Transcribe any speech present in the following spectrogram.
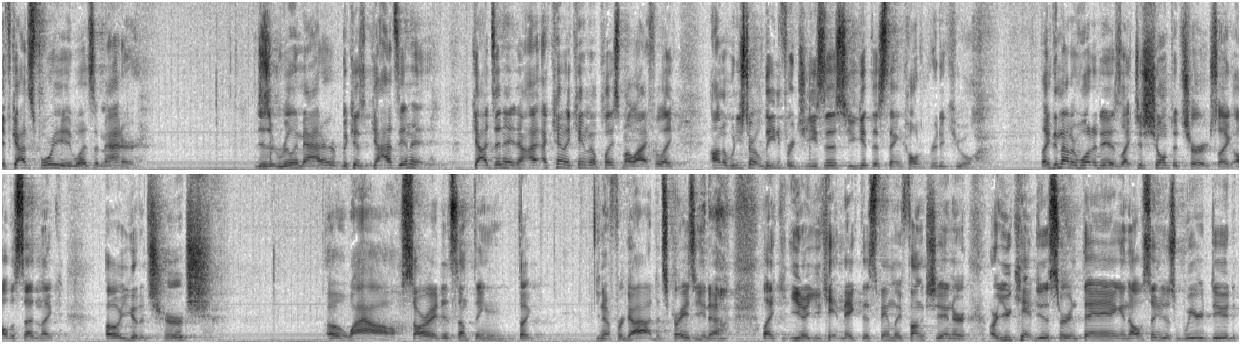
If God's for you, what does it matter? Does it really matter? Because God's in it. God's in it. And I, I kind of came to a place in my life where, like, I don't know, when you start leading for Jesus, you get this thing called ridicule. Like, no matter what it is, like, just show up to church. Like, all of a sudden, like, oh, you go to church? Oh, wow. Sorry, I did something, like, you know, for God. It's crazy, you know? Like, you know, you can't make this family function or, or you can't do a certain thing, and all of a sudden you're this weird dude.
